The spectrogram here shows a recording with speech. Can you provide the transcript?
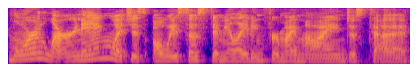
more learning, which is always so stimulating for my mind just to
